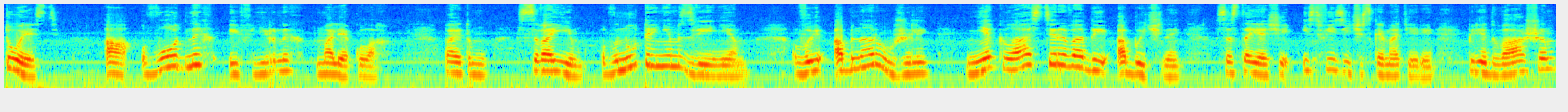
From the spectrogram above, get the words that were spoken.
То есть о водных эфирных молекулах. Поэтому своим внутренним зрением вы обнаружили не кластеры воды обычной, состоящей из физической материи, перед вашим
